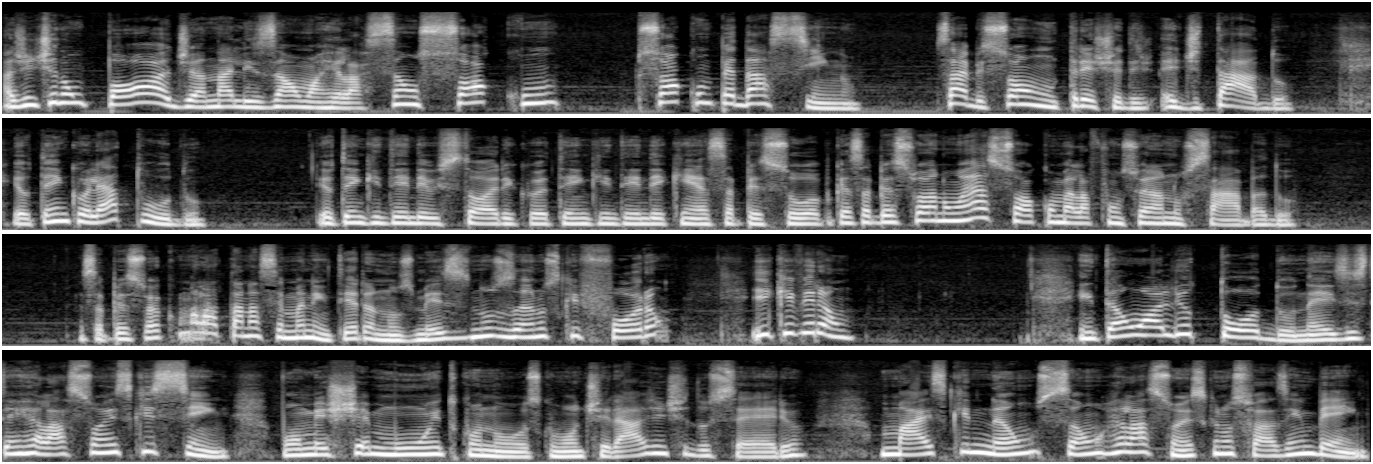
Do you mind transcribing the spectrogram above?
A gente não pode analisar uma relação só com, só com um pedacinho. Sabe, só um trecho edi- editado. Eu tenho que olhar tudo. Eu tenho que entender o histórico, eu tenho que entender quem é essa pessoa, porque essa pessoa não é só como ela funciona no sábado. Essa pessoa é como ela está na semana inteira, nos meses, nos anos que foram e que virão. Então, olha o todo, né? Existem relações que sim, vão mexer muito conosco, vão tirar a gente do sério, mas que não são relações que nos fazem bem.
